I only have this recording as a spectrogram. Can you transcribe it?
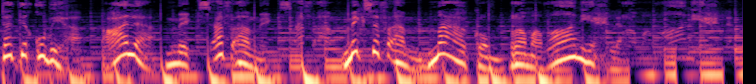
تثق بها على Mix FM. Mix FM. Mix FM. معكم رمضان يحلى. رمضان يحلى.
